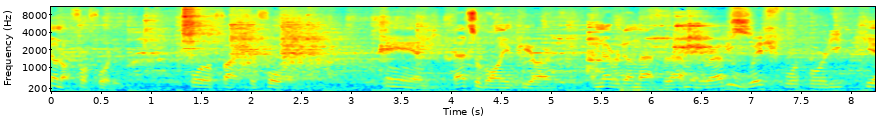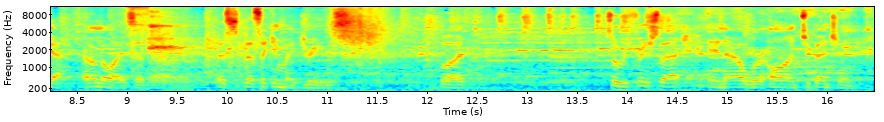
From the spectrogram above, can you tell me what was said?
no, no, 440, 405 for 4. And that's a volume PR. I've never done that for that many reps. You wish 440. Yeah, I don't know why I said that. That's, that's like in my dreams. But, so we finished that, and now we're on to benching.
